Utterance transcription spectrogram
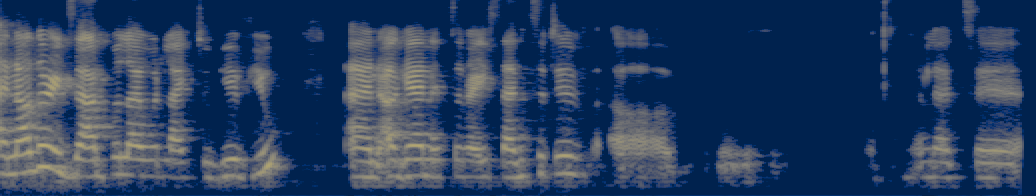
another example I would like to give you, and again, it's a very sensitive, uh, let's say,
